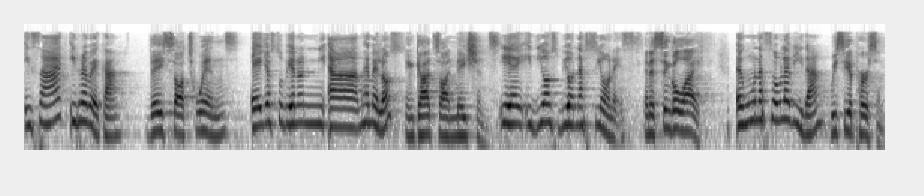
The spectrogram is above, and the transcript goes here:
Isaac y Rebeca, they saw twins, ellos tuvieron ah, gemelos and God saw nations. y, y Dios vio naciones. In a single life, En una sola vida we see a person.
